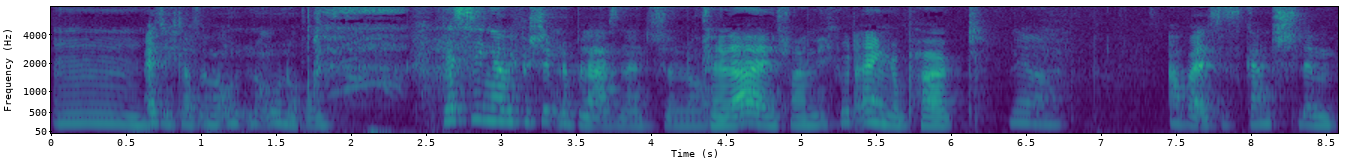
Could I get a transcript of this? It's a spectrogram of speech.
Mm. Also ich laufe immer unten ohne rum. Deswegen habe ich bestimmt eine Blasenentzündung. Vielleicht war nicht gut eingepackt. Ja. Aber es ist ganz schlimm.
